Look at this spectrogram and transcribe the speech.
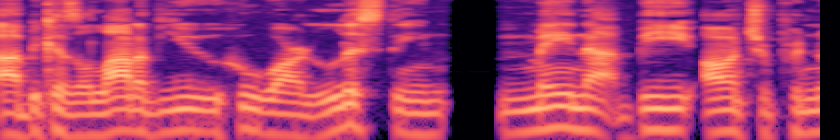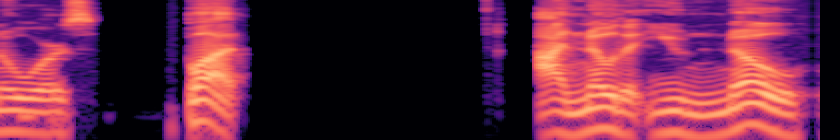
uh, because a lot of you who are listening may not be entrepreneurs, but I know that you know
